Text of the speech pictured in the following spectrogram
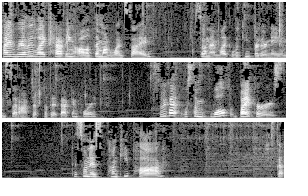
I really like having all of them on one side. So when I'm like looking for their names, I don't have to flip it back and forth. So we got some wolf bikers. This one is Punky Paw. She's got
